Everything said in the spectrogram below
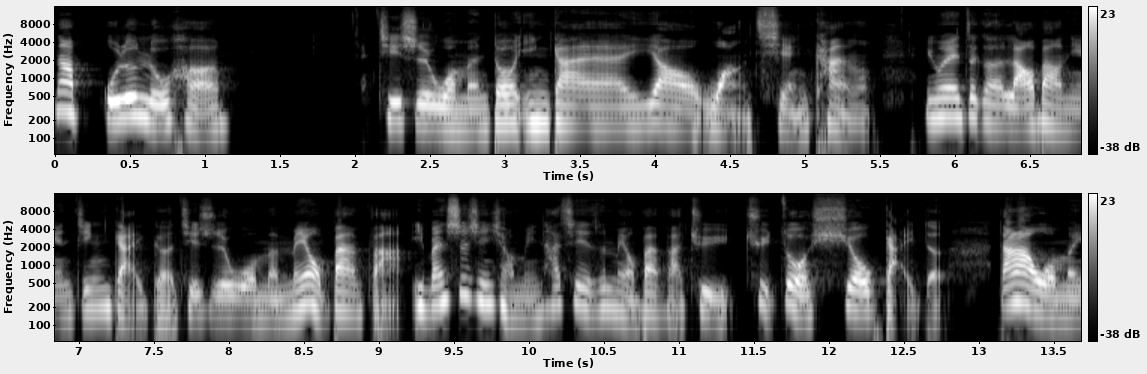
那无论如何，其实我们都应该要往前看了，因为这个劳保年金改革，其实我们没有办法，一般市行小民他其实是没有办法去去做修改的。当然，我们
